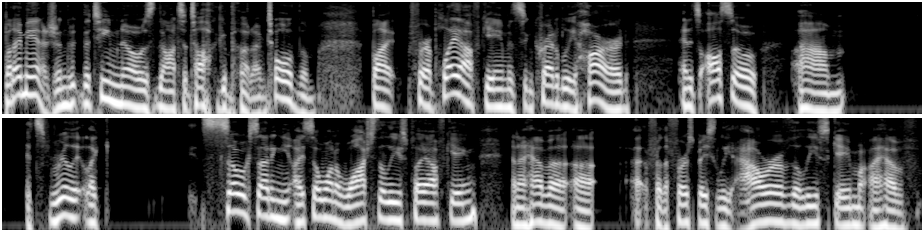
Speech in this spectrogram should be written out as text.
But I manage, and the, the team knows not to talk about it. I've told them. But for a playoff game, it's incredibly hard, and it's also um, it's really like it's so exciting. I still want to watch the Leafs playoff game, and I have a, a, a for the first basically hour of the Leafs game, I have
